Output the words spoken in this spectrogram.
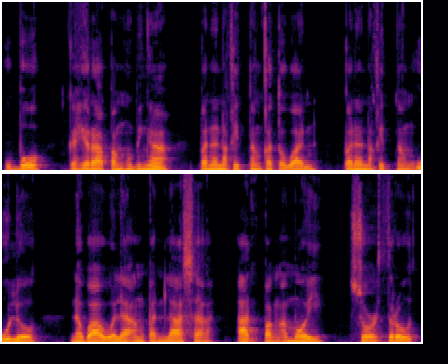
ubo, kahirapang huminga, pananakit ng katawan, pananakit ng ulo, nawawala ang panlasa at pangamoy, sore throat,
